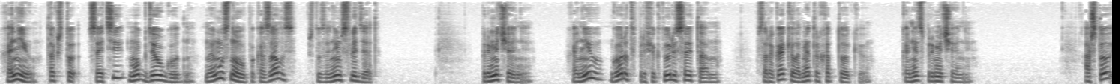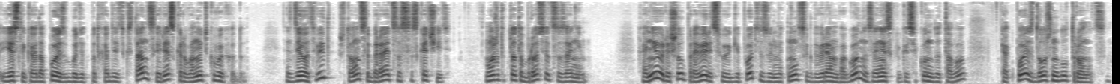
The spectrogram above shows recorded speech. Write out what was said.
Ханию, так что сойти мог где угодно, но ему снова показалось, что за ним следят. Примечание. Ханию – город в префектуре Сайтама, в 40 километрах от Токио. Конец примечания. А что, если когда поезд будет подходить к станции, резко рвануть к выходу? Сделать вид, что он собирается соскочить. Может, кто-то бросится за ним. Ханио решил проверить свою гипотезу и метнулся к дверям вагона за несколько секунд до того, как поезд должен был тронуться.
